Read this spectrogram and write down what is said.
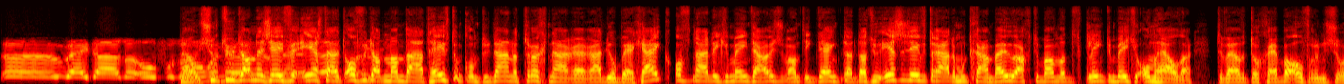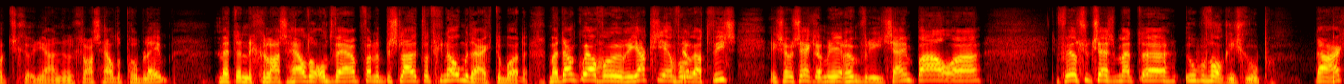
uh, wij daarover. Uh, nou, zoekt u dan eens even eerst uit of u dat mandaat heeft. Dan komt u daarna terug naar Radio Bergijk of naar de gemeentehuis. Want ik denk dat, dat u eerst eens even te raden moet gaan bij uw achterban. Want het klinkt een beetje onhelder. Terwijl we het toch hebben over een soort ja, een glashelder probleem. Met een glashelder ontwerp van het besluit wat genomen dreigt te worden. Maar dank u wel voor uw reactie en voor ja. uw advies. Ik zou zeggen, meneer Humphrey Seinpaal, uh, veel succes met uh, uw bevolkingsgroep. Dag.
